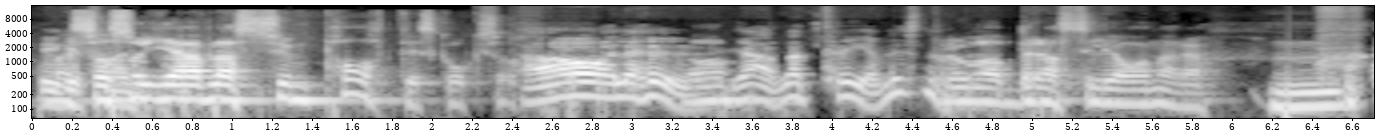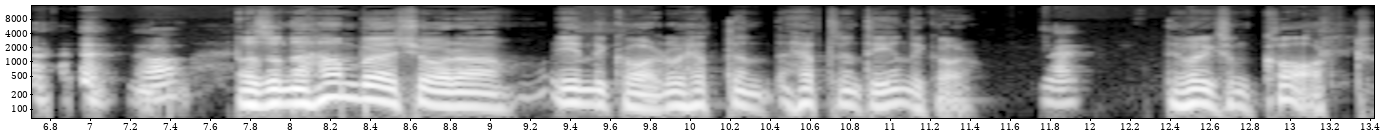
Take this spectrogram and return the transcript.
Men så, man... så jävla sympatisk också. Ja, eller hur? Ja. Jävla trevlig snubbe. För att vara brasilianare. Mm. ja. Alltså när han började köra Indycar, då hette, hette det inte Indycar. Nej. Det var liksom kart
